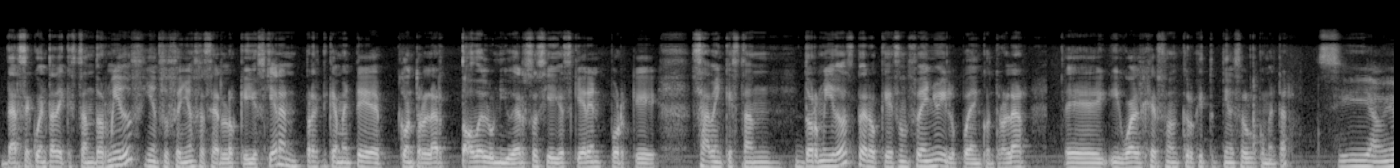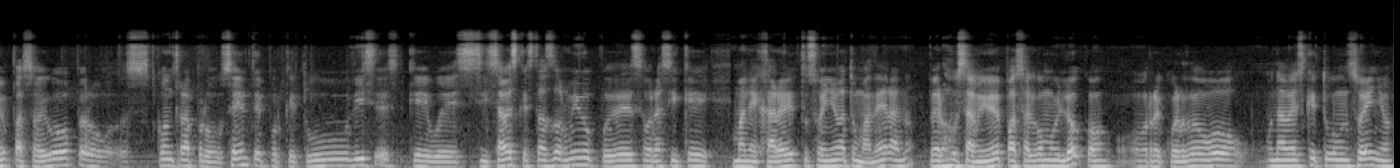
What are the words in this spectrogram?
darse cuenta de que están dormidos y en sus sueños hacer lo que ellos quieran, prácticamente controlar todo el universo si ellos quieren porque saben que están dormidos pero que es un sueño y lo pueden controlar. Eh, igual Gerson, creo que tú tienes algo que comentar. Sí, a mí me pasó algo, pero es contraproducente porque tú dices que, si sabes que estás dormido, puedes ahora sí que manejar eh, tu sueño a tu manera, ¿no? Pero, pues, a mí me pasó algo muy loco. recuerdo una vez que tuve un sueño,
